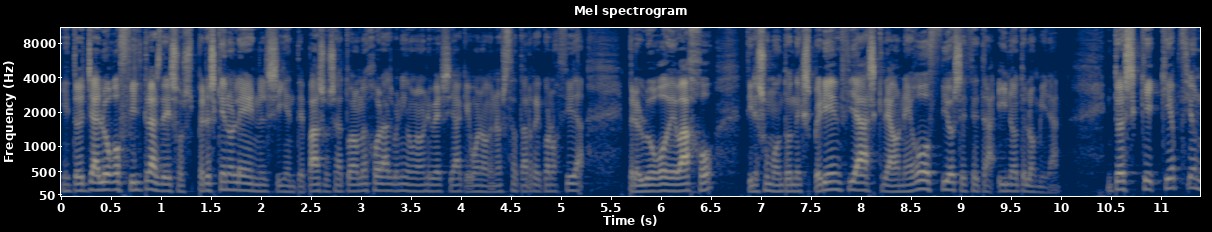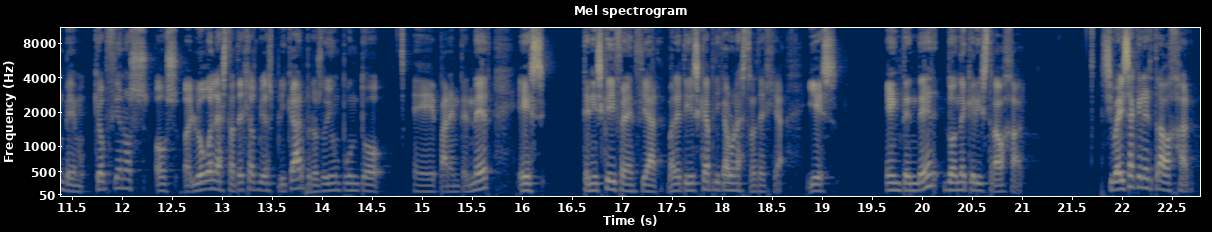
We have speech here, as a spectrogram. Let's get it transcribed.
Y entonces ya luego filtras de esos. Pero es que no leen el siguiente paso. O sea, tú a lo mejor has venido a una universidad que, bueno, que no está tan reconocida, pero luego debajo tienes un montón de experiencias, has creado negocios, etcétera, y no te lo miran. Entonces, ¿qué, opción vemos? ¿Qué opción os, Luego en la estrategia os voy a explicar, pero os doy un punto eh, para entender. Es. Tenéis que diferenciar, ¿vale? Tenéis que aplicar una estrategia. Y es entender dónde queréis trabajar. Si vais a querer trabajar,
